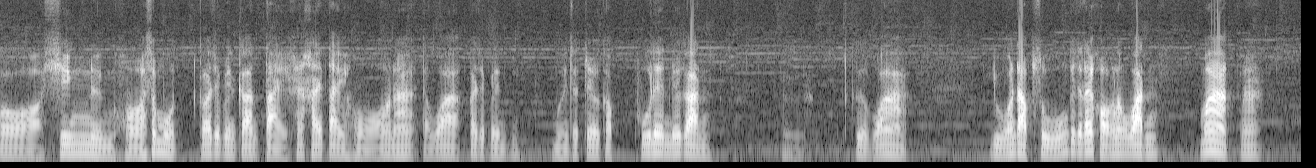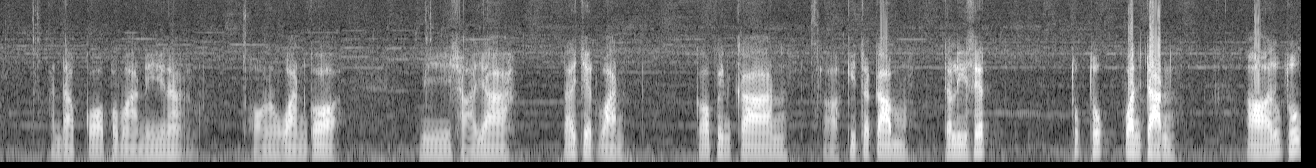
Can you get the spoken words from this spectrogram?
ก็ชิงหนึ่งหอสมุดก็จะเป็นการไต่คล้ายๆ ไต่หอนะ แต่ว่าก็จะเป็นเหมือนจะเจอกับผู้เล่นด้วยกันเออเกิดว่าอยู่อันดับสูงก็จะได้ของรางวัลมากนะ อันดับก็ประมาณนี้นะ ของรางวัลก็มีฉายาได้ 7 วัน ก็เป็นการกิจกรรมจะรีเซ็ตทุกๆวันจันทร์ทุก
